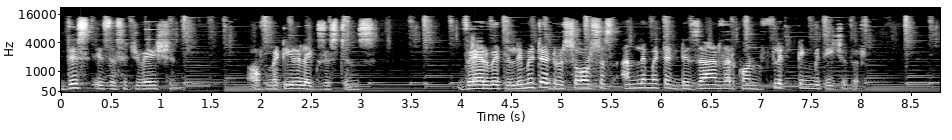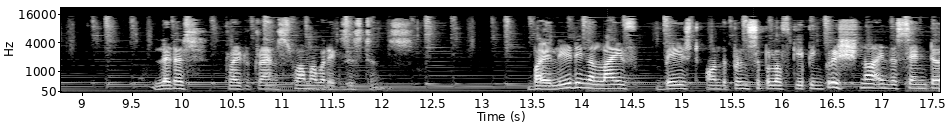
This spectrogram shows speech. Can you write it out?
This is the situation of material existence where with limited resources, unlimited desires are conflicting with each other. Let us try to transform our existence by leading a life based on the principle of keeping Krishna in the center,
